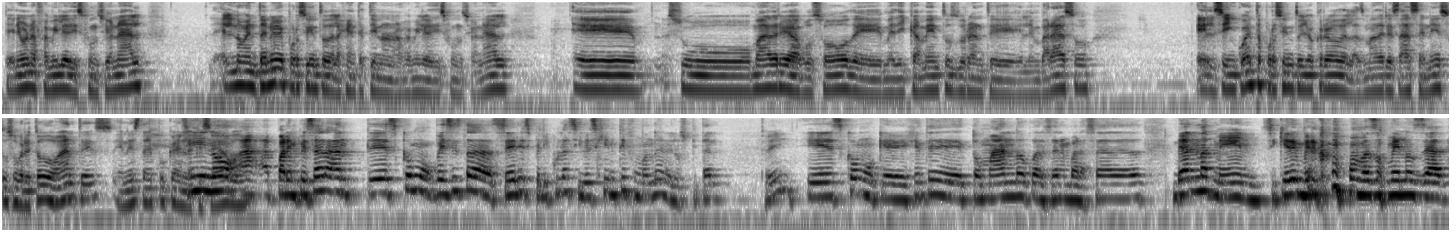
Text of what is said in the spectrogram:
tenía una familia disfuncional, el 99% de la gente tiene una familia disfuncional eh, su madre abusó de medicamentos durante el embarazo. El 50% yo creo de las madres hacen eso, sobre todo antes, en esta época en la que no, para empezar, antes como ves estas series, películas y ves gente fumando en el hospital. Sí. Es como que gente tomando cuando están embarazadas. Vean Mad Men, si quieren ver como más o menos, o sea,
